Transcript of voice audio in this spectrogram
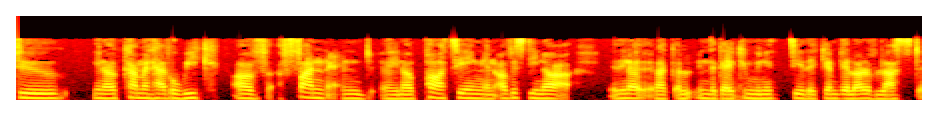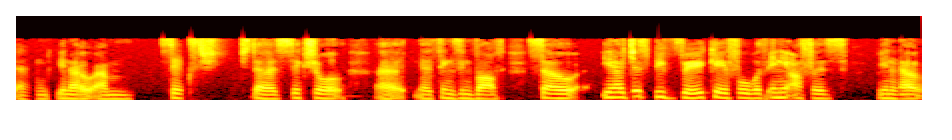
to you know, come and have a week of fun and, uh, you know, partying and obviously, you know, you know, like uh, in the gay community, there can be a lot of lust and, you know, um, sex, uh, sexual, uh, you know, things involved. So, you know, just be very careful with any offers. You know,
